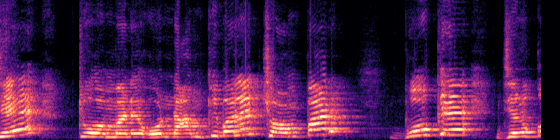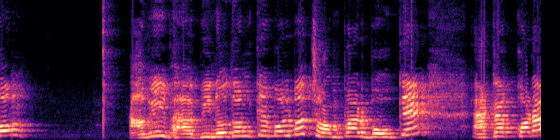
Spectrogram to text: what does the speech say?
যে মানে ওর নাম কি বলে? চম্পার বউকে যেরকম আমি বিনোদনকে বলব, চম্পার বউকে অ্যাটাক করা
